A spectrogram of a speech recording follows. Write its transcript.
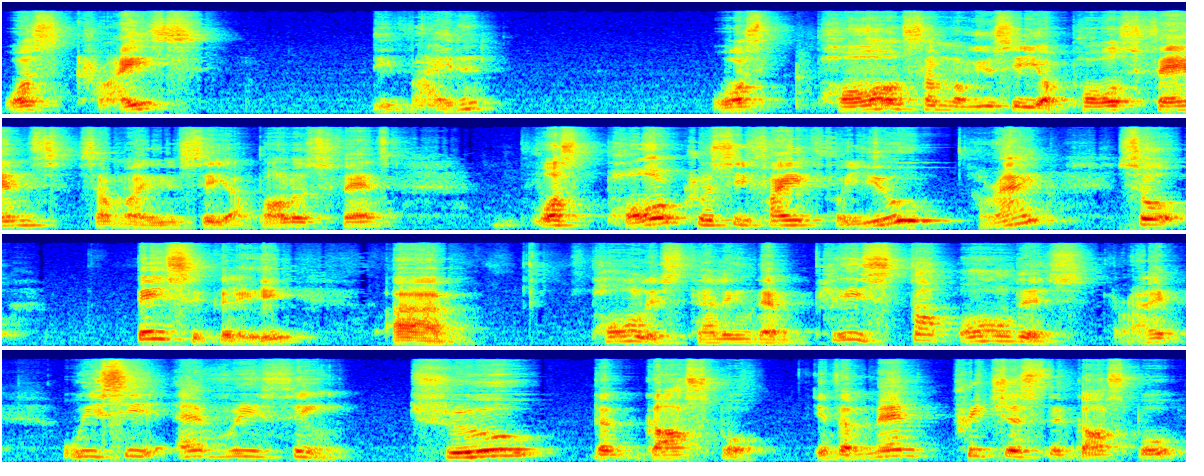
Was Christ divided? Was Paul, some of you say you're Paul's fans, some of you say Apollos fans. Was Paul crucified for you? All right. So basically, um, Paul is telling them, please stop all this. right? We see everything through the gospel. If a man preaches the gospel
